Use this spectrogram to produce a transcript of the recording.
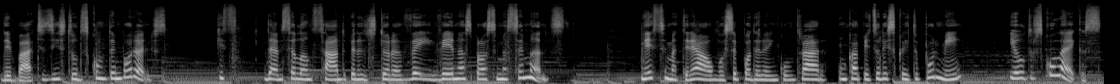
debates e estudos contemporâneos, que deve ser lançado pela editora V&V nas próximas semanas. Nesse material, você poderá encontrar um capítulo escrito por mim e outros colegas,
